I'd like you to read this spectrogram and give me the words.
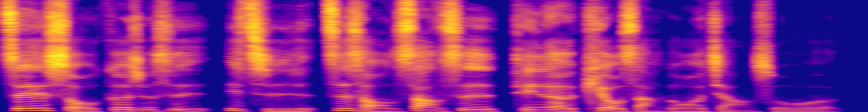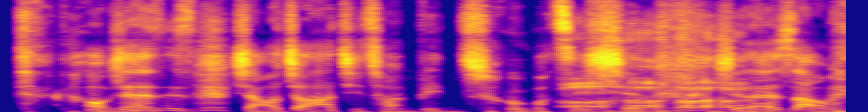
这一首歌就是一直，自从上次听了 Q 上跟我讲说，我现在是想要叫他吉川冰柱，我自己写写在上面。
